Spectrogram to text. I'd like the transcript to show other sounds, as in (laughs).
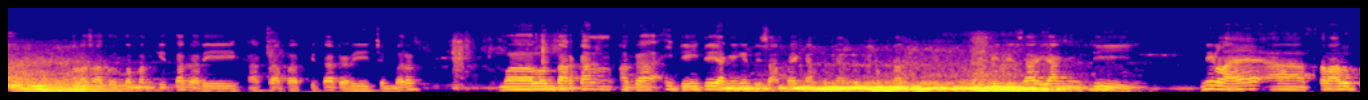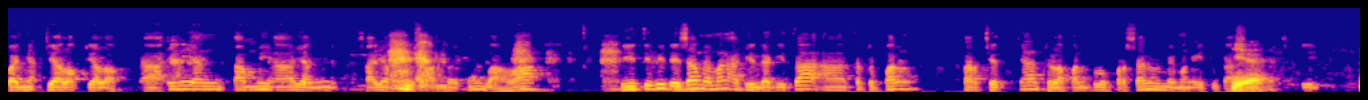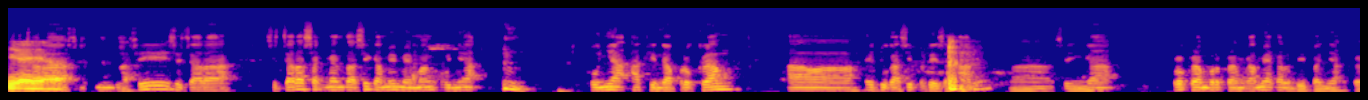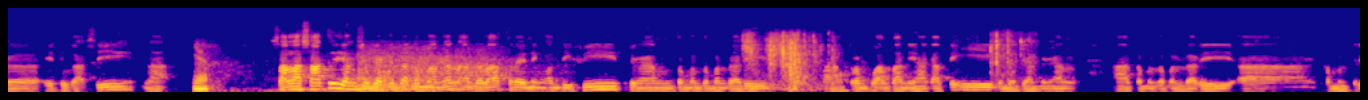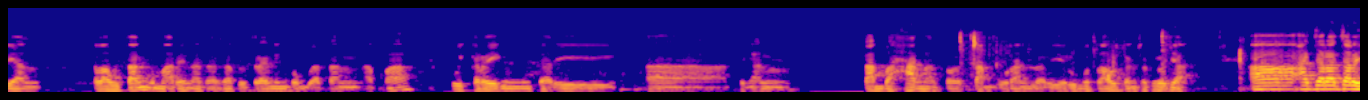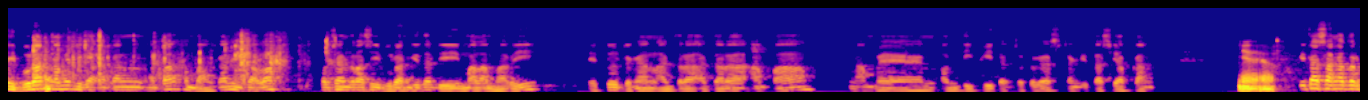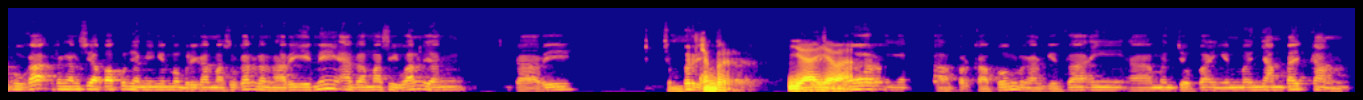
salah satu teman kita dari uh, kerabat kita dari Jember melontarkan ada ide-ide yang ingin disampaikan dengan di desa yang dinilai uh, terlalu banyak dialog-dialog. Nah, ini yang kami uh, yang saya perlu sampaikan bahwa di TV Desa memang agenda kita uh, ke depan targetnya 80% memang edukasi. Yeah. Jadi yeah, secara yeah. segmentasi, secara secara segmentasi kami memang punya (clears throat) punya agenda program uh, edukasi pedesaan, uh, sehingga program-program kami akan lebih banyak ke edukasi. Nah, ya. salah satu yang sudah kita kembangkan adalah training on TV dengan teman-teman dari uh, perempuan tani HKTI, kemudian dengan teman-teman uh, dari uh, Kementerian Kelautan kemarin ada satu training pembuatan apa kering dari uh, dengan tambahan atau campuran dari rumput laut dan seterusnya. Ah, acara-acara uh, hiburan kami juga akan apa, kembangkan, insya Allah konsentrasi hiburan kita di malam hari itu dengan acara-acara apa ngamen on TV dan seterusnya sedang kita siapkan. Yeah. Ya. Kita sangat terbuka dengan siapa pun yang ingin memberikan masukan dan hari ini ada Mas Iwan yang dari Jember. Ya? Jember. Iya, iya, Pak uh, bergabung dengan kita uh, mencoba ingin menyampaikan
